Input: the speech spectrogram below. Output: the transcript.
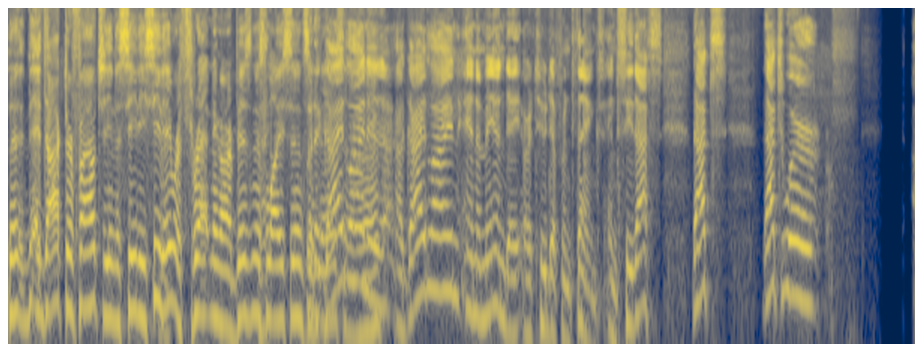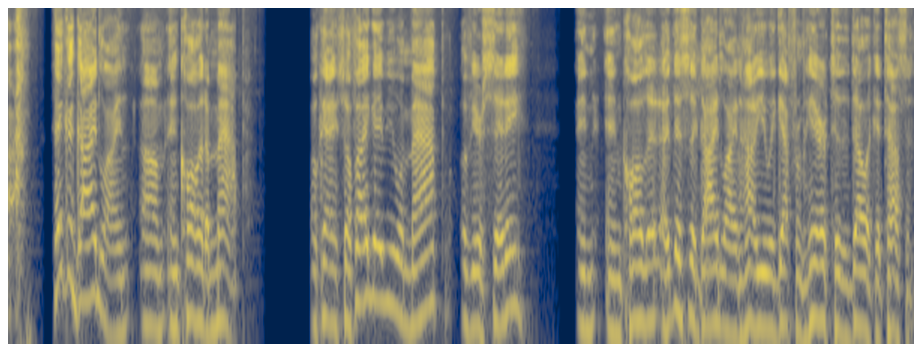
The, the Dr. Fauci and the CDC they were threatening our business license. But a and this and guideline and a, a guideline and a mandate are two different things. And see, that's that's that's where uh, take a guideline um, and call it a map. Okay, so if I gave you a map of your city and and called it uh, this is a guideline how you would get from here to the delicatessen.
